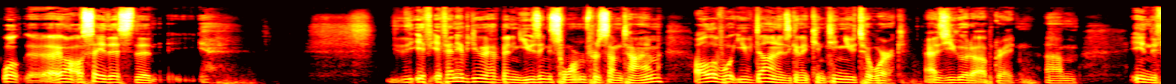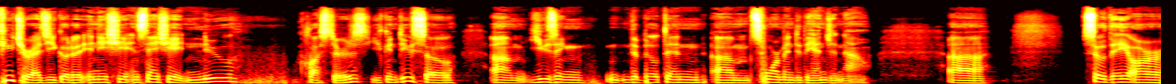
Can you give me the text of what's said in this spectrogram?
well, uh, I'll say this that if, if any of you have been using Swarm for some time, all of what you've done is going to continue to work as you go to upgrade. Um, in the future, as you go to initiate, instantiate new clusters, you can do so um, using the built-in um, Swarm into the engine now. Uh, so they are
